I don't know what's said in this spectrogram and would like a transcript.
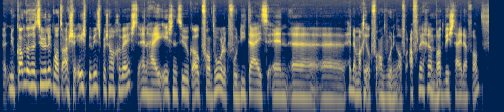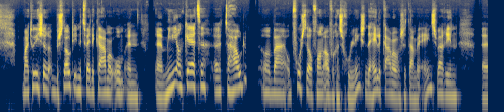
eh, nu kan dat natuurlijk, want Asscher is bewindspersoon geweest. En hij is natuurlijk ook verantwoordelijk voor die tijd. En uh, uh, daar mag je ook verantwoording over afleggen. Mhm. Wat wist hij daarvan? Maar toen is er besloten in de Tweede Kamer om een mini-enquête te houden. Waar, op voorstel van overigens GroenLinks. En de hele Kamer was het daarmee eens. Waarin uh,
